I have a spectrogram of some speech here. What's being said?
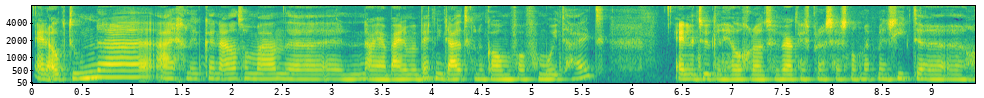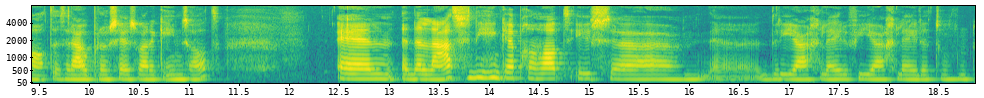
En ook toen uh, eigenlijk een aantal maanden, uh, nou ja, bijna mijn bed niet uit kunnen komen van vermoeidheid. En natuurlijk een heel groot verwerkingsproces nog met mijn ziekte had, het rouwproces waar ik in zat. En, en de laatste die ik heb gehad is drie jaar geleden, vier jaar geleden, toen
